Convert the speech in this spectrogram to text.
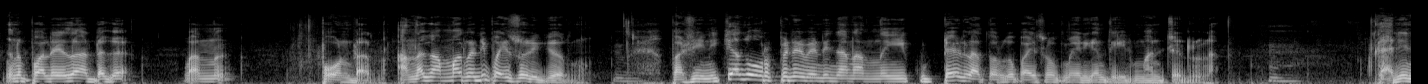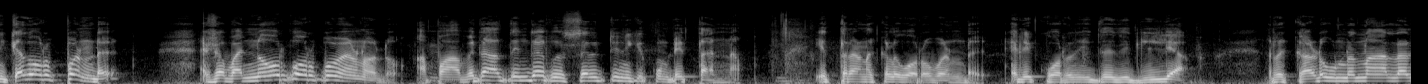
ഇങ്ങനെ പലതായിട്ടൊക്കെ വന്ന് പോണ്ടായിരുന്നു അന്നൊക്കെ അമ്മ റെഡി പൈസ ഒരുക്കുമായിരുന്നു പക്ഷെ എനിക്കത് ഉറപ്പിന് വേണ്ടി ഞാൻ അന്ന് ഈ കുട്ടികളില്ലാത്തവർക്ക് പൈസ മേടിക്കാൻ തീരുമാനിച്ചിട്ടില്ല. കാര്യം എനിക്കത് ഉറപ്പുണ്ട്. പക്ഷെ വന്നവർക്ക് ഉറപ്പ് വേണമല്ലോ. അപ്പൊ അവർ അതിന്റെ റിസൾട്ട് എനിക്ക് കൊണ്ടു തന്നെ ഇത്ര അണുക്കൾ കുറവുണ്ട്. അല്ലെങ്കിൽ കുറ ഇത് ഇല്ല റെക്കോർഡ് കൊണ്ടുവന്നാൽ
